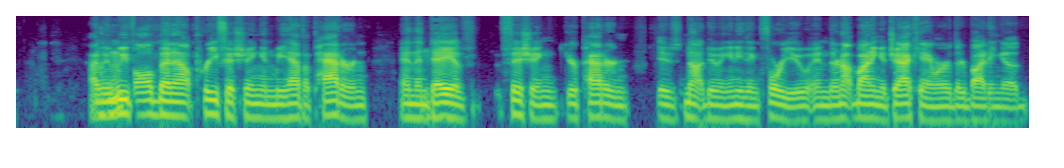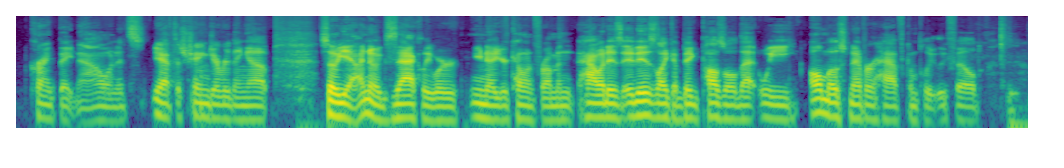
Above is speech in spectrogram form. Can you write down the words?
I mean, Mhm. we've all been out pre-fishing and we have a pattern, and then day of fishing, your pattern is not doing anything for you, and they're not biting a jackhammer, they're biting a crankbait now, and it's you have to change everything up. So yeah, I know exactly where you know you're coming from and how it is. It is like a big puzzle that we almost never have completely filled.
